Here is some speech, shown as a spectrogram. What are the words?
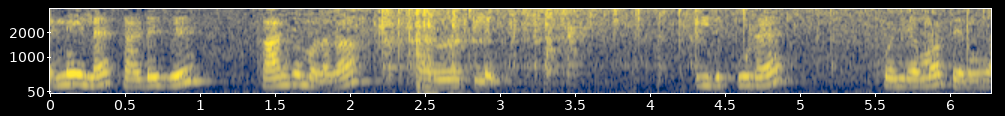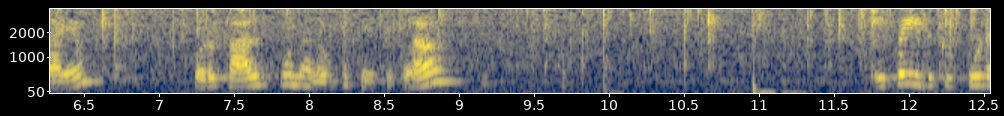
எண்ணெயில் கடுகு காஞ்ச மிளகா கருவேப்பிலை. இது கூட கொஞ்சமாக பெருங்காயம். ஒரு கால் ஸ்பூன் அளவுக்கு சேர்த்துக்கலாம். இப்போ இதுக்கு கூட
